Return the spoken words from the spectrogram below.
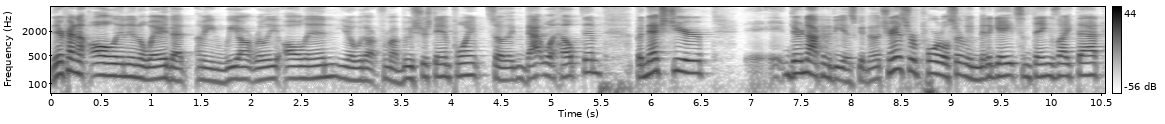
They're kind of all in in a way that I mean we aren't really all in, you know, with our, from a booster standpoint. So that will help them. But next year eh, they're not going to be as good. Now, the transfer portal certainly mitigates some things like that.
